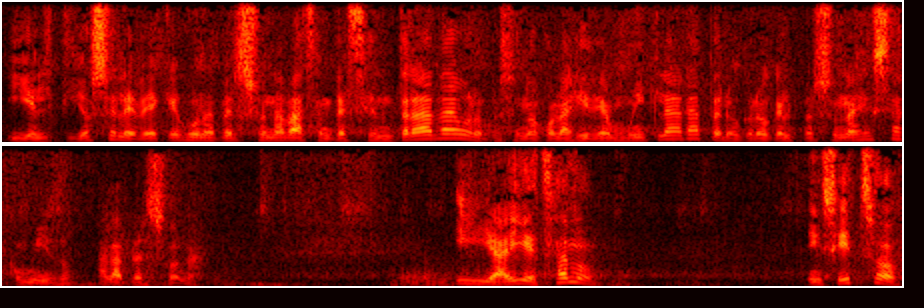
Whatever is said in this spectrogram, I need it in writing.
Y el tío se le ve que es una persona bastante centrada, una persona con las ideas muy claras, pero creo que el personaje se ha comido a la persona. Y ahí estamos. Insisto,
